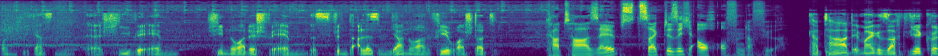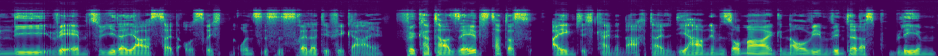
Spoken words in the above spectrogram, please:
Und die ganzen äh, Ski-WM, Ski-Nordisch-WM, das findet alles im Januar, im Februar statt. Katar selbst zeigte sich auch offen dafür. Katar hat immer gesagt, wir können die WM zu jeder Jahreszeit ausrichten. Uns ist es relativ egal. Für Katar selbst hat das eigentlich keine Nachteile. Die haben im Sommer genau wie im Winter das Problem,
